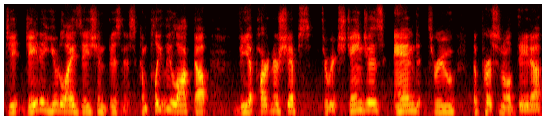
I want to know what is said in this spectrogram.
D- data utilization business completely locked up via partnerships through exchanges and through the personal data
